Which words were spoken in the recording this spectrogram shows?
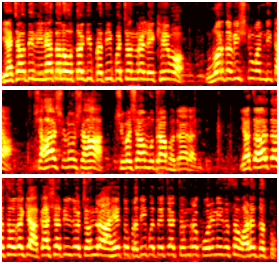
याच्यावरती लिहिण्यात आलं होतं की प्रतिपचंद्र लेखे व वर्ध विष्णू वंदिता शहा शृणो शहा शिवशा मुद्रा भद्रा राजते. याचा अर्थ असा होता की आकाशातील जो चंद्र आहे तो प्रतिपतेच्या चंद्र कोरेने जसा वाढत जातो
